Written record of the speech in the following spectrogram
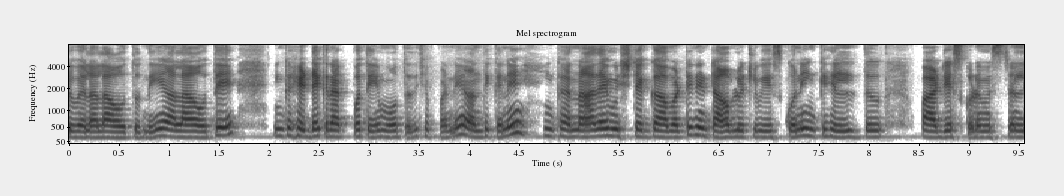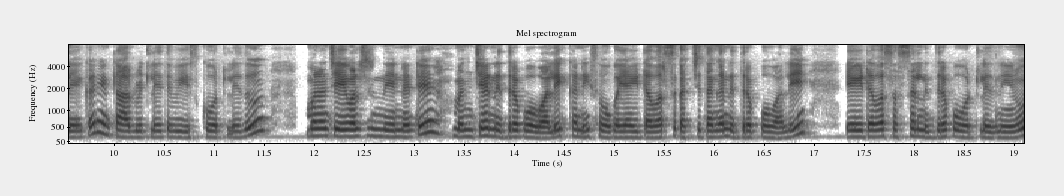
ట్వెల్వ్ అలా అవుతుంది. అలా అవుతే ఇంకా హెడేక్ రాకపోతే ఏమవుతుంది చెప్పండి? అందుకనే ఇంకా నాదే మిస్టేక్ కాబట్టి నేను టాబ్లెట్లు వేసుకొని ఇంకా హెల్త్ పాడు చేసుకోవడం ఇష్టం లేక నేను టాబ్లెట్లు అయితే వేసుకోవట్లేదు. మనం చేయవలసింది ఏంటంటే మంచిగా నిద్రపోవాలి. కనీసం ఒక ఎయిట్ అవర్స్ ఖచ్చితంగా నిద్రపోవాలి. ఎయిట్ అవర్స్ అస్సలు నిద్రపోవట్లేదు నేను.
